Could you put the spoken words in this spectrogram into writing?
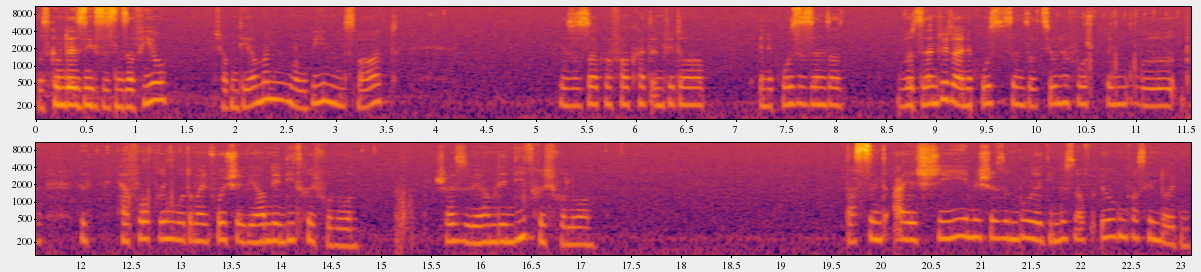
Was kommt als nächstes? Ein Saphir? Ich habe einen Diamant, einen Rubin, einen Smaragd. Dieser Sarkophag hat entweder eine große Sensation wird entweder eine große Sensation hervorspringen oder hervorbringen oder mein Frühstück. Wir haben den Dietrich verloren. Scheiße, wir haben den Dietrich verloren. Das sind alchemische Symbole, die müssen auf irgendwas hindeuten.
